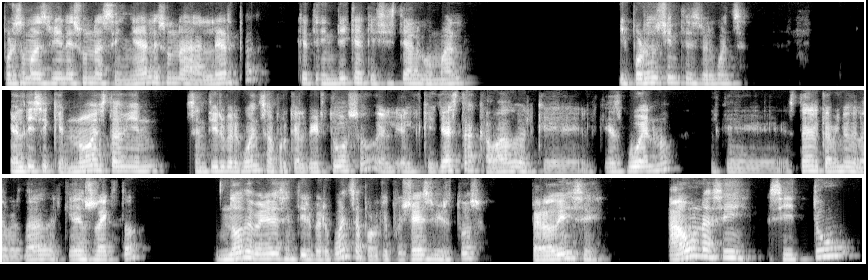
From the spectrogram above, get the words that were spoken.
Por eso más bien es una señal, es una alerta que te indica que hiciste algo mal y por eso sientes vergüenza. Él dice que no está bien sentir vergüenza porque el virtuoso, el, que ya está acabado, el que, el que es bueno, el que está en el camino de la verdad, el que es recto, no debería de sentir vergüenza porque pues ya es virtuoso. Pero dice, aún así, si tú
